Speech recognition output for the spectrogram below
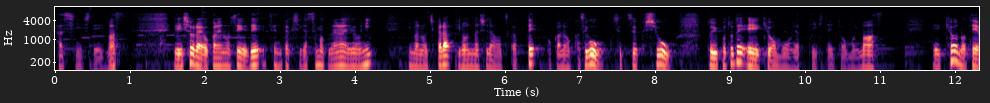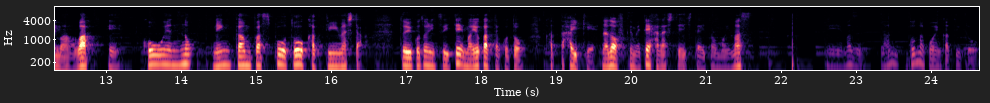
発信しています、え将来お金のせいで選択肢が狭くならないように今のうちからいろんな手段を使ってお金を稼ごう節約しようということで、え今日もやっていきたいと思います。え今日のテーマは、え公園の年間パスポートを買ってみましたということについて、まあ、良かったこと、買った背景などを含めて話していきたいと思います。えーまずなん、どんな公園かというと、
